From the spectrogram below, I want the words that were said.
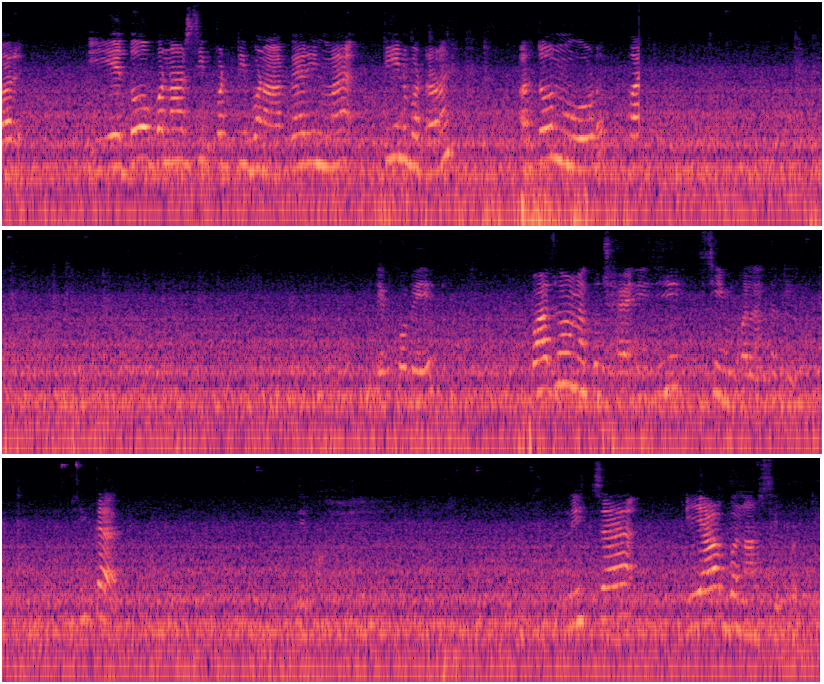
और ये दो बनारसी पट्टी बनाकर इनमें तीन बटन और दो मोड़ देखो बे बाजुआ में कुछ है नहीं जी, सिंपल है ठीक है देखो नीचे या बनारसी पट्टी।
